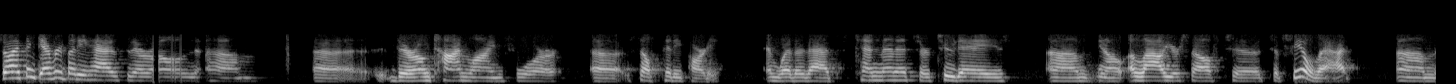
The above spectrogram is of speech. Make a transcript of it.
So I think everybody has their own um, uh, their own timeline for uh, self pity party, and whether that's ten minutes or two days, um, you know, allow yourself to to feel that um,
